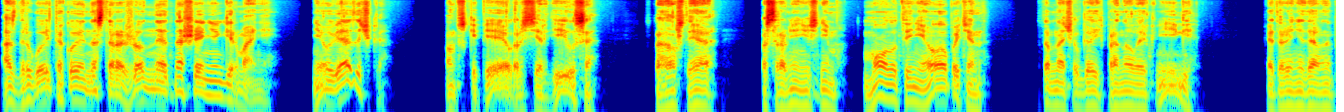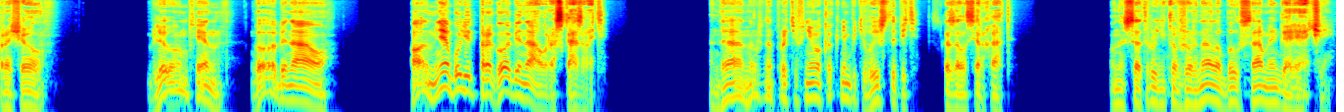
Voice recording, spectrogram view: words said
а с другой — такое настороженное отношение к Германии. Неувязочка?» Он вскипел, рассердился, сказал, что я по сравнению с ним молод и неопытен, потом начал говорить про новые книги, которые недавно прочел. Блюмкен, Гобинау. Он мне будет про Гобинау рассказывать. «Да, нужно против него как-нибудь выступить», — сказал Серхат. Он из сотрудников журнала был самый горячий.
